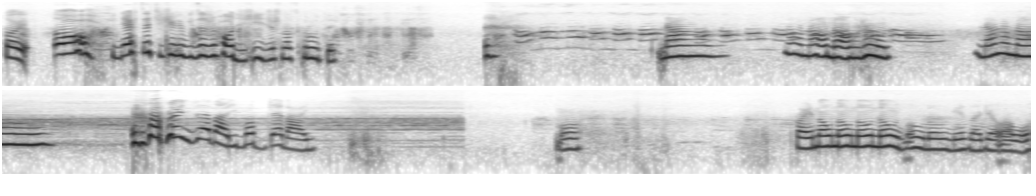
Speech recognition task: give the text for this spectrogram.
Co O, nie chcę ci się widzę, że chodzić, idziesz na skróty. No, no, no, no, no. No, no, no. Jedi, bo Jedi. No. Twoje no, no, no, no, no, no, nie zadziałało.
